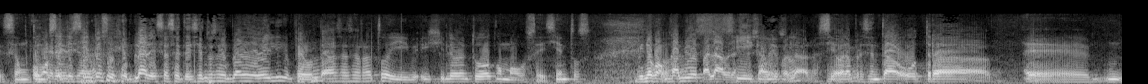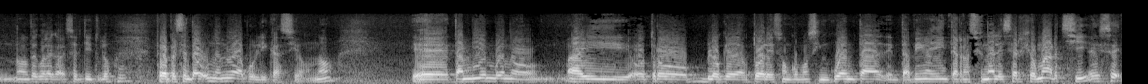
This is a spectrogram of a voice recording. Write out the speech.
Eh, son como 700 ejemplares. Esas 700 ejemplares de Bailey, preguntabas hace rato, y, y tuvo como 600. Vino con cambio de palabras. Sí, cambio de palabras. Sí, ahora presenta otra. Eh, no tengo la cabeza el título, pero presenta una nueva publicación, ¿no? Eh, también, bueno, hay otro bloque de autores, son como 50, eh, también hay internacionales, Sergio Marchi. Ese,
